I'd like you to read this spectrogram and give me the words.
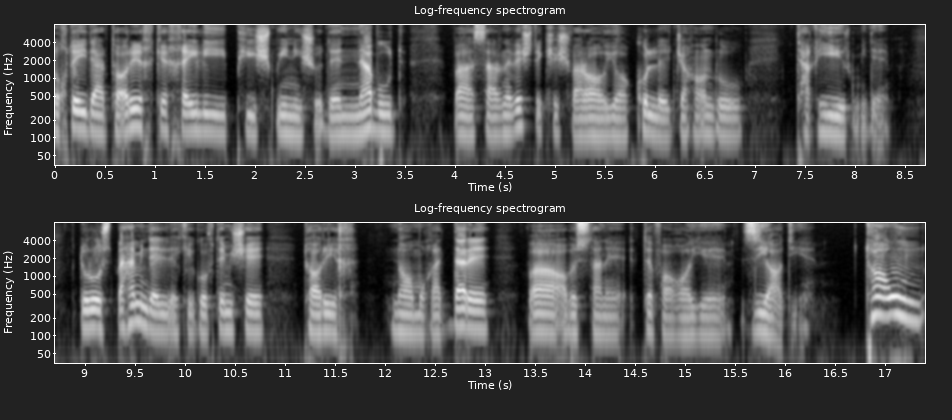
نقطه ای در تاریخ که خیلی پیش بینی شده نبود و سرنوشت کشورها یا کل جهان رو تغییر میده. درست به همین دلیله که گفته میشه تاریخ نامقدره و آبستن اتفاقای زیادیه. تا اون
